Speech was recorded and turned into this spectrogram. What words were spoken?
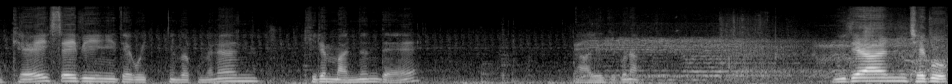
오케이 세이빙이 되고 있는 걸 보면은 길은 맞는데. 아 여기구나. 위대한 제국의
